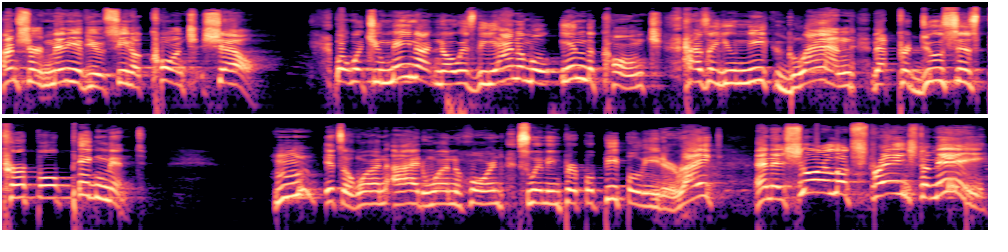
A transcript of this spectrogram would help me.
I'm sure many of you have seen a conch shell. But what you may not know is the animal in the conch has a unique gland that produces purple pigment. Hmm? It's a one-eyed, one-horned, swimming purple people eater, right? And it sure looks strange to me.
